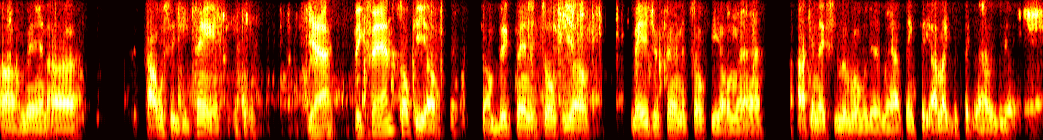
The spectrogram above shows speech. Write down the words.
oh man, uh, I would say Japan. Yeah, big fan. Tokyo. So I'm a big fan of Tokyo. Major fan of Tokyo, man. I can actually live over there, man. I think they, I like the technology over there.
